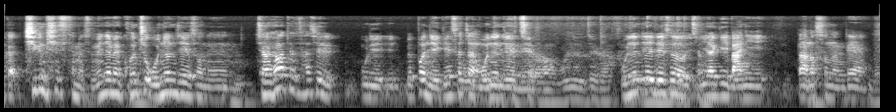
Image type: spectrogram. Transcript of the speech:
그러니까 지금 시스템에서 왜냐면 건축 5년제에서는 음. 제가 형한테도 사실 우리 몇 번 얘기했었잖아요 5년제에 대해서 5년제가 5년제에 대해서 그렇죠. 이야기 많이 나눴었는데 네.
